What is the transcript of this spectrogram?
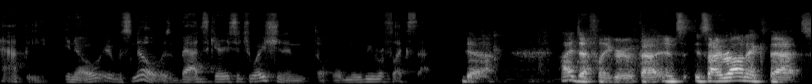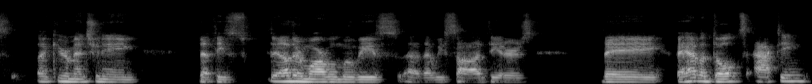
happy you know it was no it was a bad scary situation and the whole movie reflects that Yeah, I definitely agree with that. And it's it's ironic that, like you were mentioning, that these the other Marvel movies uh, that we saw in theaters, they they have adults acting,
